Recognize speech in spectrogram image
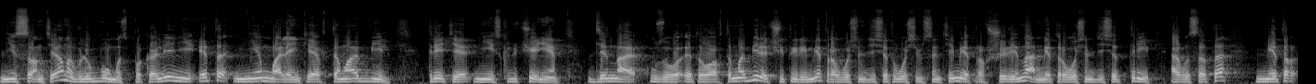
Nissan Tiana в любом из поколений это не маленький автомобиль. Третье не исключение. Длина кузова этого автомобиля 4 метра 88 сантиметров, ширина метр 83, а высота метр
